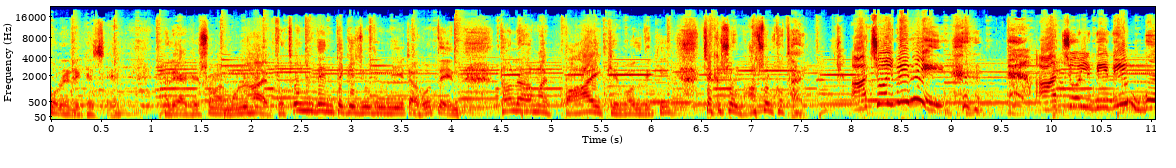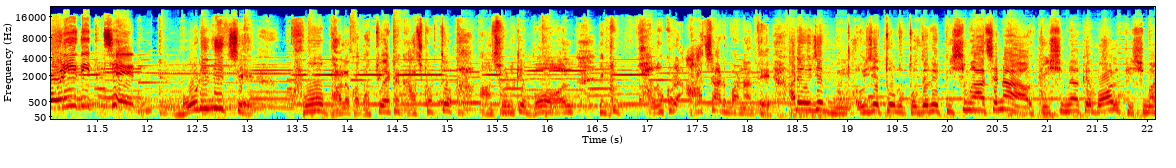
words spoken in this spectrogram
করে রেখেছে। খালি একের সময় মনে হয় প্রথম দিন থেকে যদি উনি এটা হতেন তাহলে আমায় পায় কে বল দেখি? যাকে শোন আসল কোথায়? আঁচল বিবি? আঁচল বিবি বড়ি দিচ্ছেন। বড়ি দিচ্ছে? খুব ভালো কথা। তুই একটা কাজ করতো আঁচলকে বল একটু আচার বানাতে। আরে ওই যে ওই যে তোর তোদের ওই পিসিমা আছে না ওই পিসিমাকে বল পিসিমা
